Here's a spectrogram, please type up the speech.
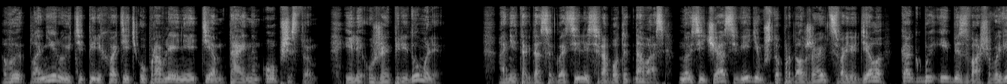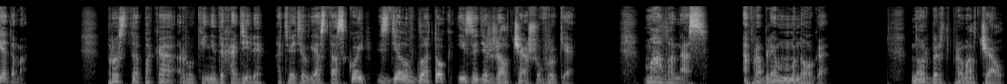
Вы планируете перехватить управление тем тайным обществом или уже передумали? Они тогда согласились работать на вас, но сейчас видим, что продолжают свое дело как бы и без вашего ведома. «Просто пока руки не доходили», — ответил я с тоской, сделав глоток и задержал чашу в руке. «Мало нас, а проблем много». Норберт промолчал,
